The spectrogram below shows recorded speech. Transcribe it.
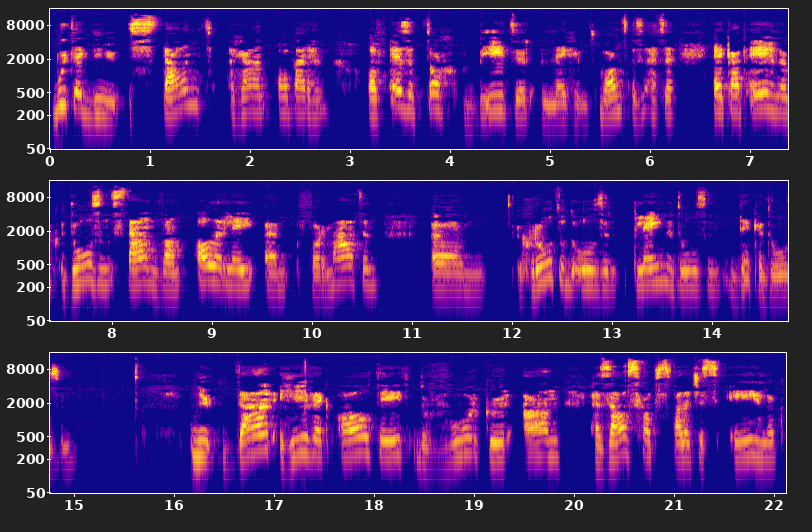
Moet ik die nu staand gaan opbergen? Of is het toch beter liggend? Want zetten, ik heb eigenlijk dozen staan van allerlei um, formaten. Um, grote dozen, kleine dozen, dikke dozen. Nu, daar geef ik altijd de voorkeur aan gezelschapsspelletjes eigenlijk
